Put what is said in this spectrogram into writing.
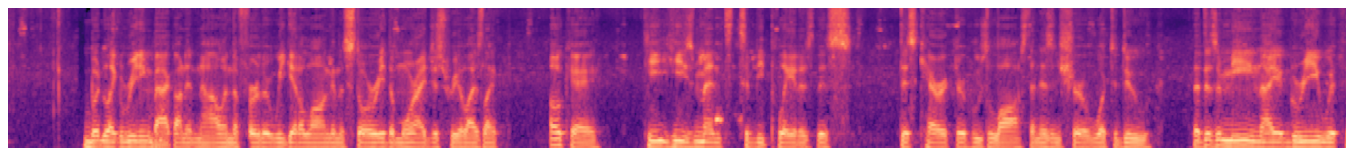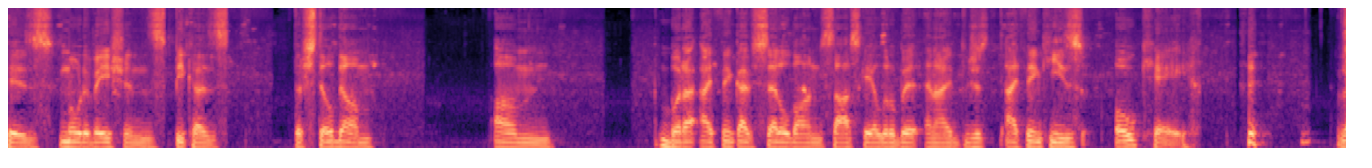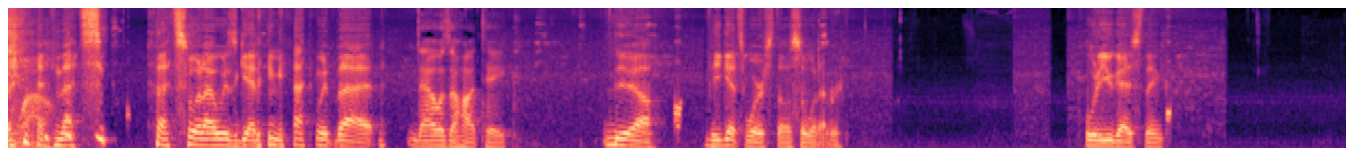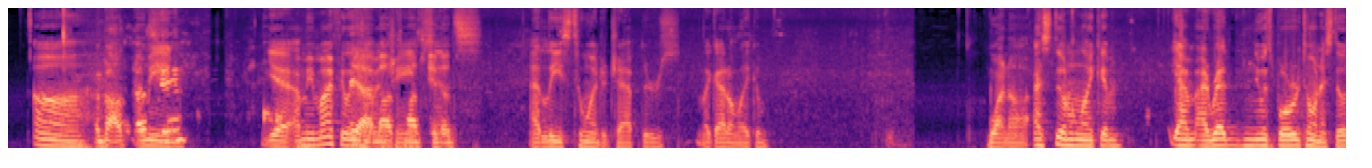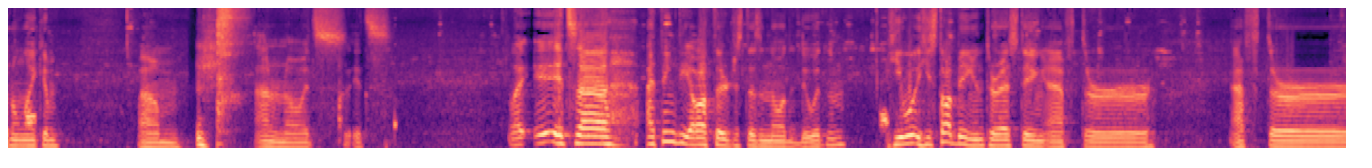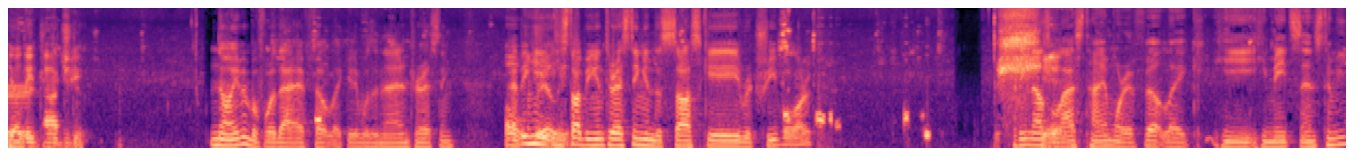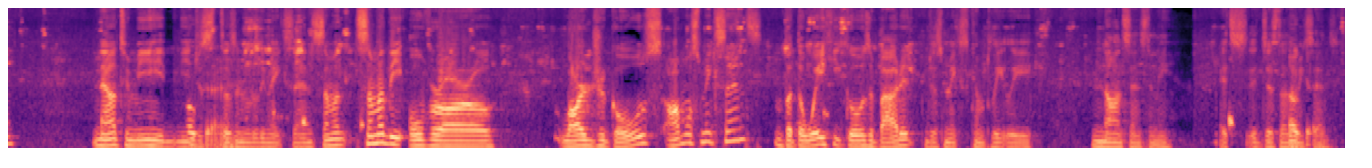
But like reading back on it now, and the further we get along in the story, the more I just realize like, okay, he he's meant to be played as this this character who's lost and isn't sure what to do. That doesn't mean I agree with his motivations because they're still dumb. Um, but I, I think I've settled on Sasuke a little bit, and I just I think he's okay. Wow. that's that's what I was getting at with that. That was a hot take. Yeah, he gets worse though, so whatever. What do you guys think? Uh, About I Sasuke? mean, yeah, I mean, my feelings Yeah, haven't about changed Sasuke, that's- since at least 200 chapters. Like, I don't like him. Why not? I still don't like him. Yeah, I I read the newest Boruto and I still don't like him. Um, I don't know. It's it's like it's uh. I think the author just doesn't know what to do with them. He will. He stopped being interesting after after. Killed No, even before that, I felt like it wasn't that interesting. Oh, I think he, really? he stopped being interesting in the Sasuke retrieval arc. I think that was the last time where it felt like he he made sense to me. Now to me, he, he just doesn't really make sense. Some of some of the overall larger goals almost makes sense, but the way he goes about it just makes completely nonsense to me. It's it just doesn't make sense.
